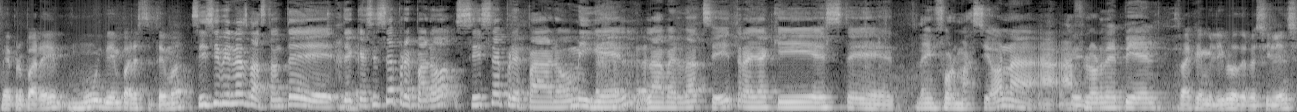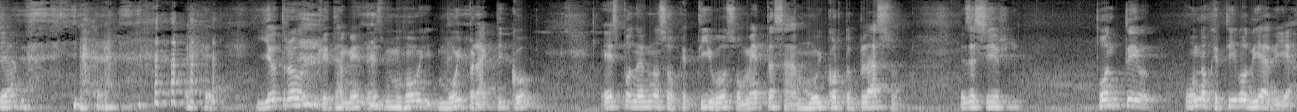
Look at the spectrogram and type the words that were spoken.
me preparé muy bien para este tema. Sí, sí vienes bastante de, de que sí se preparó, sí se preparó Miguel, la verdad sí, trae aquí este la información a, a- flor de piel. Traje mi libro de resiliencia. y otro que también es muy, muy práctico es ponernos objetivos o metas a muy corto plazo. Es decir, ponte un objetivo día a día.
